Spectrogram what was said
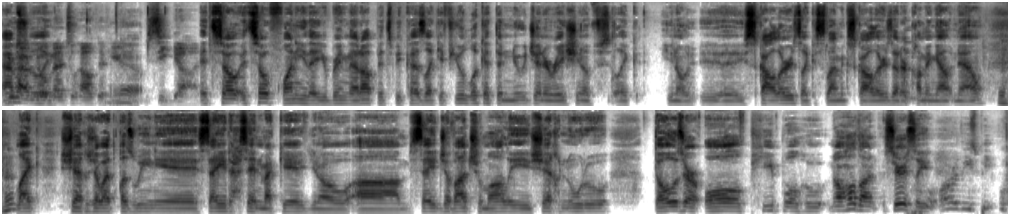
you have no mental health if you Yeah. seek God. It's so it's so funny that you bring that up. It's because like if you look at the new generation of like you know uh, scholars like Islamic scholars that are coming out now, like Sheikh Jawad Qazwini, Sayyid Hussein Makki, you know, um, Sayyid Javad Shumali, Sheikh Nuru. Those are all people who no hold on seriously. Who are these people?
